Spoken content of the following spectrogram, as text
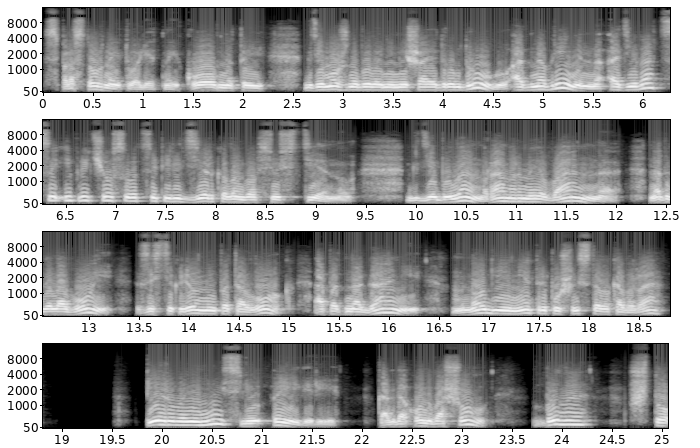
с просторной туалетной комнатой, где можно было, не мешая друг другу, одновременно одеваться и причесываться перед зеркалом во всю стену, где была мраморная ванна, над головой застекленный потолок, а под ногами многие метры пушистого ковра. Первой мыслью Эйвери, когда он вошел, было, что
